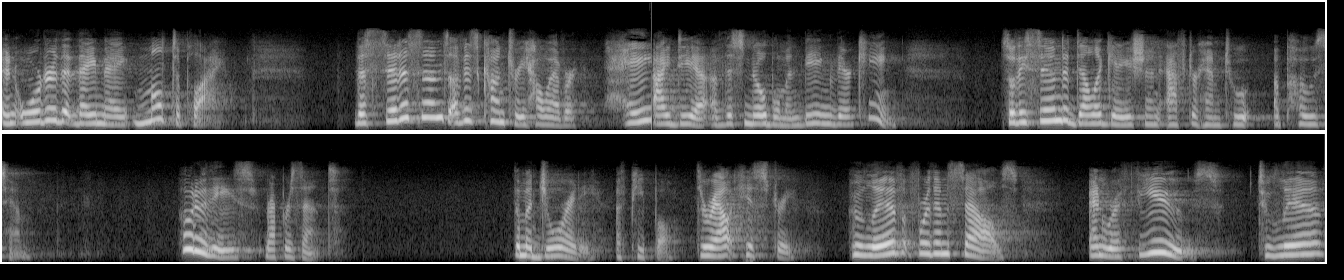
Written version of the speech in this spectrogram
in order that they may multiply. The citizens of his country, however, hate the idea of this nobleman being their king. So they send a delegation after him to oppose him. Who do these represent? The majority of people throughout history who live for themselves and refuse to live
